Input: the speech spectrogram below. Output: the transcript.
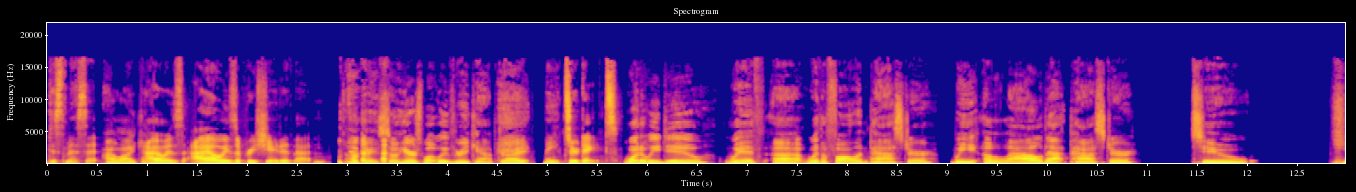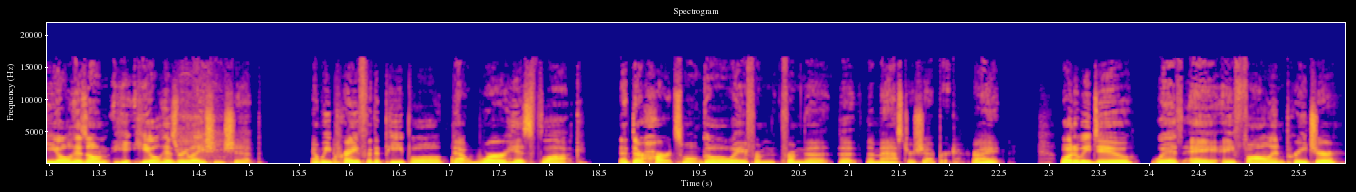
dismiss it I like it. i was i always appreciated that okay, so here's what we've recapped, right? mates or dates What do we do with uh with a fallen pastor? We allow that pastor to heal his own he, heal his relationship and we pray for the people that were his flock that their hearts won't go away from from the the, the master shepherd, right? What do we do with a a fallen preacher?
